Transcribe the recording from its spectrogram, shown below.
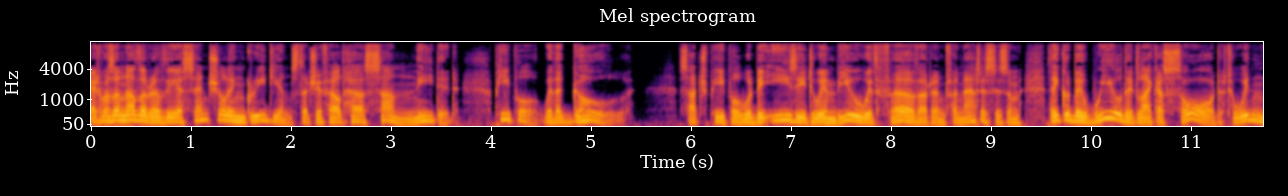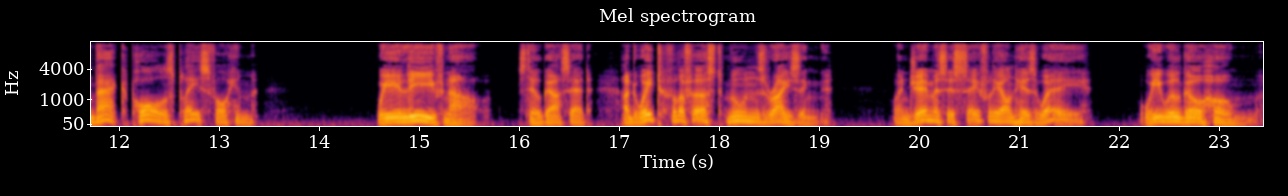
It was another of the essential ingredients that she felt her son needed people with a goal. Such people would be easy to imbue with fervour and fanaticism. They could be wielded like a sword to win back Paul's place for him. We leave now, Stilgar said, and wait for the first moon's rising. When Jamis is safely on his way, we will go home.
